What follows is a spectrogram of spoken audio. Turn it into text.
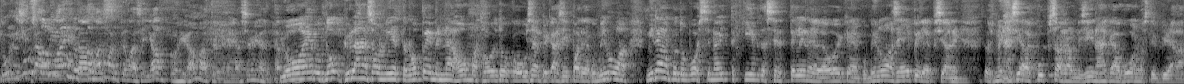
tulisi laittaa ehdottomasti. ammattilaisiin jalkkoihin amatööreihin ja söjeltä. Joo, ei, mutta no, kyllähän se on niin, että nopeimmin nämä hommat hoituu, kun on useampi käsipari. Ja kun minulla on, minä en koto voi sinä itse kiivetä sinne telineelle oikein, kun minulla on se epilepsia, niin jos minä siellä kupsahdan, niin siinähän käy huonosti vielä.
